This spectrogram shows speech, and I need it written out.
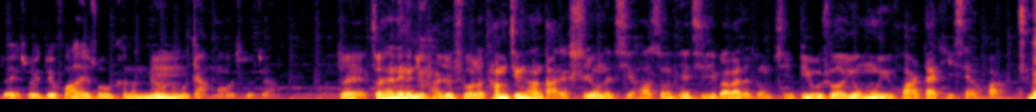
对，所以对花来说可能没有那么感冒，就是这样。对，昨天那个女孩就说了，他们经常打着实用的旗号送一些奇奇怪怪的东西，比如说用沐浴花代替鲜花，就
